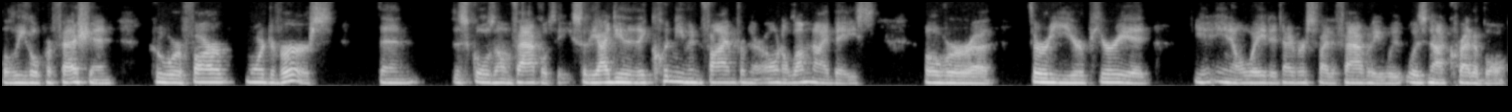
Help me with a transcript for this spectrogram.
the legal profession who were far more diverse than the school's own faculty. So the idea that they couldn't even find from their own alumni base over a 30 year period, you, you, know, a way to diversify the faculty w- was not credible.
